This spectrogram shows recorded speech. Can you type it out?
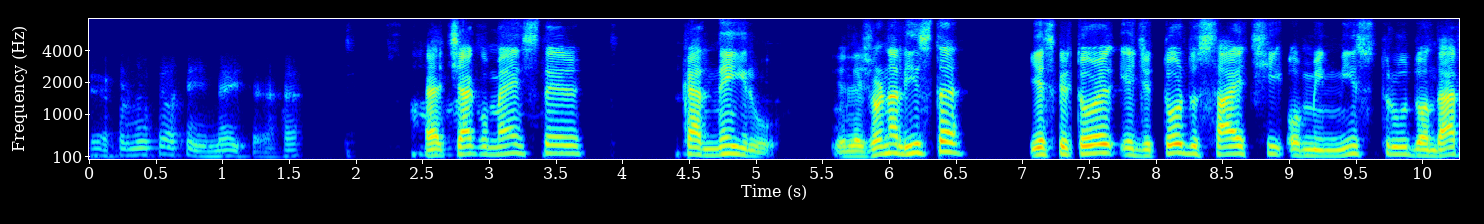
É, pronunciou assim, Meister. Uhum. É, Tiago Meister Carneiro. Ele é jornalista e escritor e editor do site O Ministro do Andar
